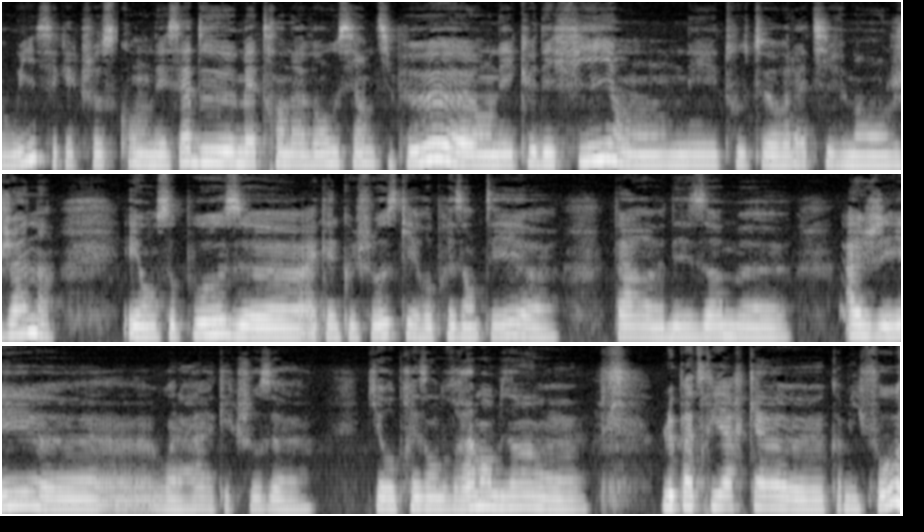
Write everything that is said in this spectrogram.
oui, c'est quelque chose qu'on essaie de mettre en avant aussi un petit peu. on n'est que des filles, on est toutes relativement jeunes et on s'oppose euh, à quelque chose qui est représenté euh, par euh, des hommes âgés, voilà, quelque chose qui représente vraiment bien le patriarcat comme il faut.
